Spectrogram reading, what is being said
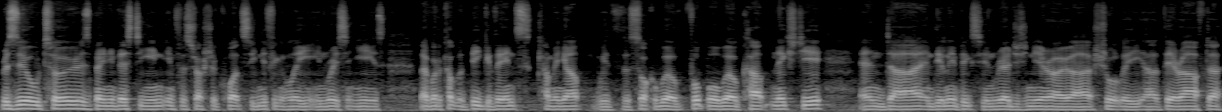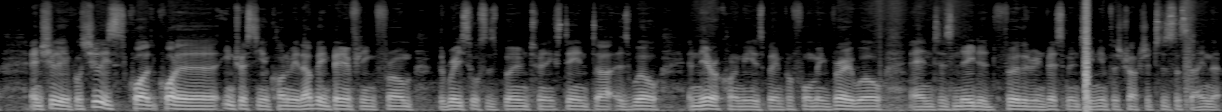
Brazil too has been investing in infrastructure quite significantly in recent years. They've got a couple of big events coming up with the Soccer World Football World Cup next year and, uh, and the Olympics in Rio de Janeiro uh, shortly uh, thereafter. And Chile, of course, Chile's quite quite an interesting economy. They've been benefiting from the resources boom to an extent uh, as well, and their economy has been performing very well and has needed further investment in infrastructure to sustain that.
